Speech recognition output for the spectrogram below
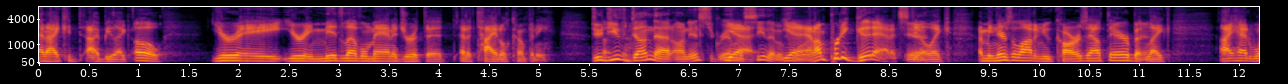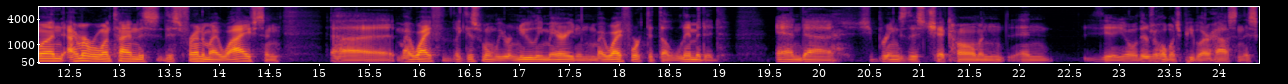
and I could I'd be like, oh, you're a you're a mid level manager at the at a title company. Dude, you've done that on Instagram. Yeah, I've seen that before. Yeah, and I'm pretty good at it still. Yeah. Like, I mean, there's a lot of new cars out there, but like, I had one. I remember one time this this friend of my wife's, and uh, my wife like this when we were newly married, and my wife worked at the Limited, and uh, she brings this chick home, and and you know, there's a whole bunch of people at our house, and this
